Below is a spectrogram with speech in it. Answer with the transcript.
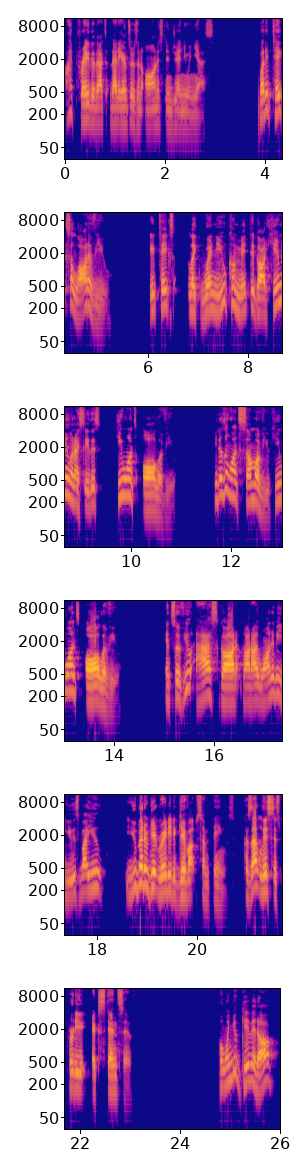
I pray that that's, that answer is an honest and genuine yes. But it takes a lot of you. It takes, like, when you commit to God, hear me when I say this, He wants all of you. He doesn't want some of you, He wants all of you. And so if you ask God, God, I want to be used by you, you better get ready to give up some things because that list is pretty extensive. But when you give it up,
